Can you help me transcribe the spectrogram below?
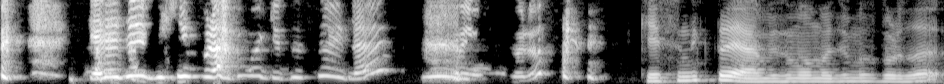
geleceğe bir şey bırakma güdüsüyle bunu yapıyoruz. Kesinlikle yani bizim amacımız burada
